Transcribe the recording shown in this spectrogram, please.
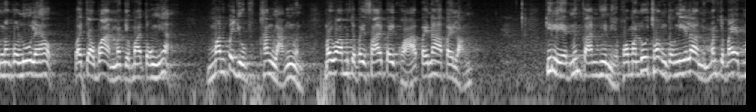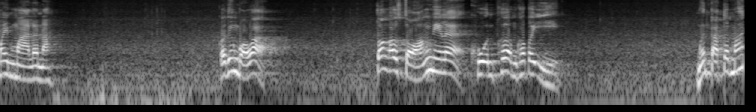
รมันก็รู้แล้ว ว่าเจ้าบ้านมันจะมาตรงเนี้ย มันไปอยู่ข้างหลังนั่นไม่ว่ามันจะไปซ้ายไปขวาไปหน้าไปหลัง กิเลสเหมือนกันที่นี่พอมันรู้ช่องตรงนี้แล้วเนี่ยมันจะไม่ไม่มาแล้วนะ ก็ถึงบอกว่า ต้องเอาสองนี่แหละ คูณเพิ่มเข้าไปอีก เหมือนตัดต้นไม้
